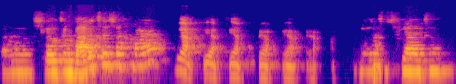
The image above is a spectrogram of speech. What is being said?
uh, sloot hem buiten, zeg maar. Ja, ja, ja, ja, ja. ja. Te sluiten.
